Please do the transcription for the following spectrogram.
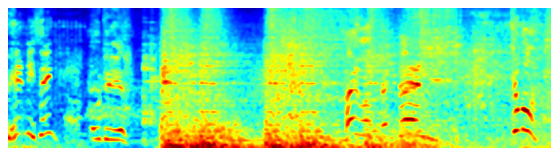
You hit anything? Oh dear. I will pretend! Come on!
